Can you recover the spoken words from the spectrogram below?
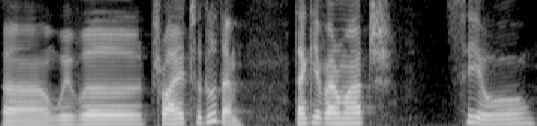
uh, we will try to do them. Thank you very much. See you.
